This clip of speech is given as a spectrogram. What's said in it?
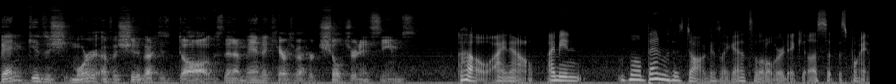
Ben gives a sh- more of a shit about his dogs than Amanda cares about her children. It seems. Oh, I know. I mean, well, Ben with his dog is like that's a little ridiculous at this point.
